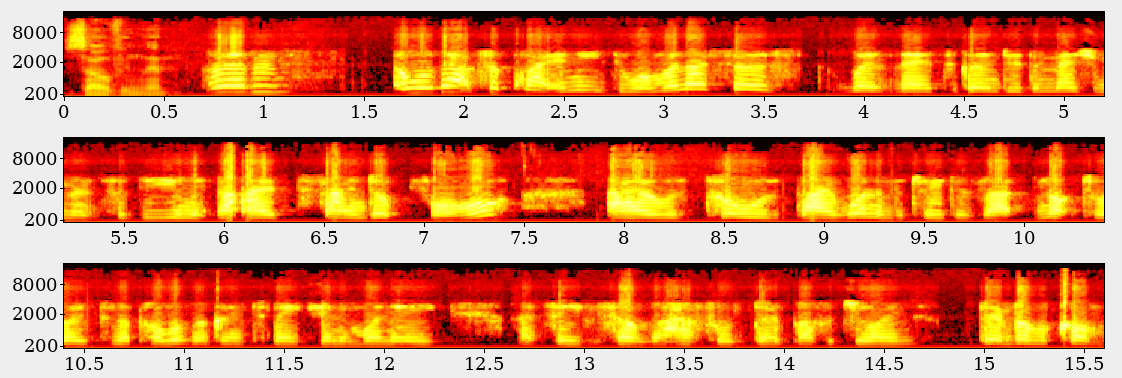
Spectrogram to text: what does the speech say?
solving them? Um, well, that's a quite an easy one. When I first went there to go and do the measurements of the unit that I'd signed up for, I was told by one of the traders that not to open up. I wasn't going to make any money. I'd save yourself the hassle. Don't bother join. Don't bother come.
